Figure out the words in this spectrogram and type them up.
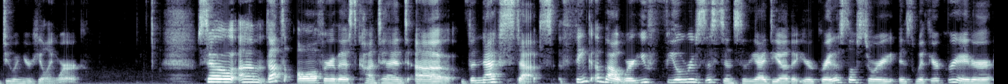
doing your healing work. So um, that's all for this content. Uh, the next steps think about where you feel resistance to the idea that your greatest love story is with your creator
